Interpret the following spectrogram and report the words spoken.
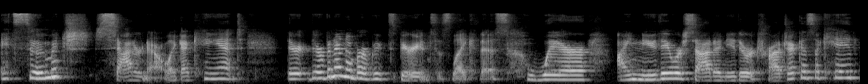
It's so much sadder now. Like I can't there, there have been a number of experiences like this where I knew they were sad, I knew they were tragic as a kid,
